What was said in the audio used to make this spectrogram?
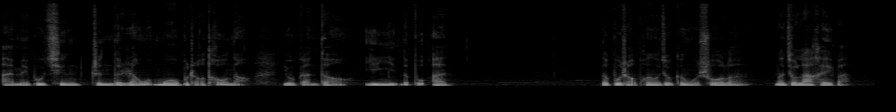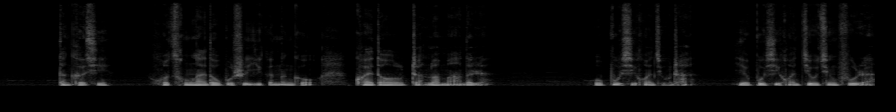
暧昧不清，真的让我摸不着头脑，又感到隐隐的不安。那不少朋友就跟我说了：“那就拉黑吧。”但可惜，我从来都不是一个能够快刀斩乱麻的人。我不喜欢纠缠，也不喜欢旧情复燃，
